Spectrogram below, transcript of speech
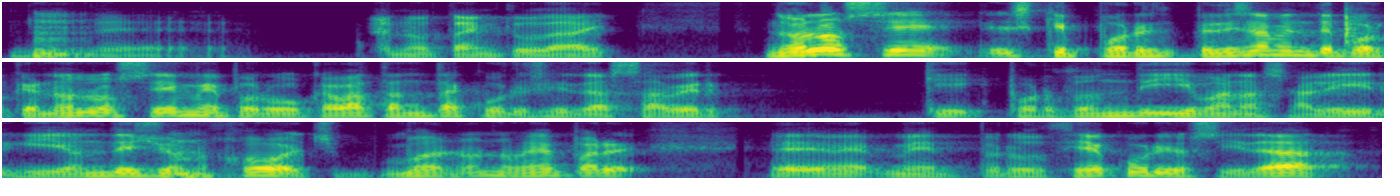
Hmm. de- de No Time to Die. No lo sé, es que por- precisamente porque no lo sé, me provocaba tanta curiosidad saber qué- por dónde iban a salir. Guión de John Hmm. Hodge. Bueno, no me, pare- eh, me, me producía curiosidad.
